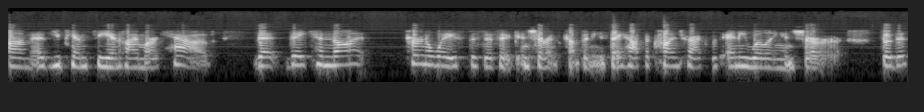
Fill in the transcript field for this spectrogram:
um, as UPMC and Highmark have, that they cannot turn away specific insurance companies. They have to contract with any willing insurer. So this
